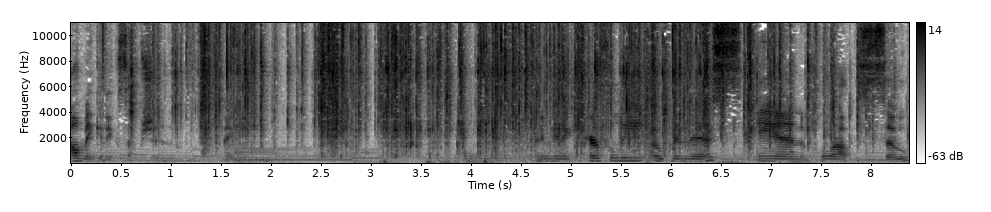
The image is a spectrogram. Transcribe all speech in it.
I'll make an exception. I'm going to carefully open this and pull out the soap.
